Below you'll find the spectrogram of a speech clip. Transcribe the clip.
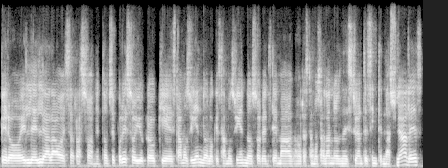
Pero él, él, le ha dado esa razón. Entonces, por eso yo creo que estamos viendo lo que estamos viendo sobre el tema. Ahora estamos hablando de estudiantes internacionales,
